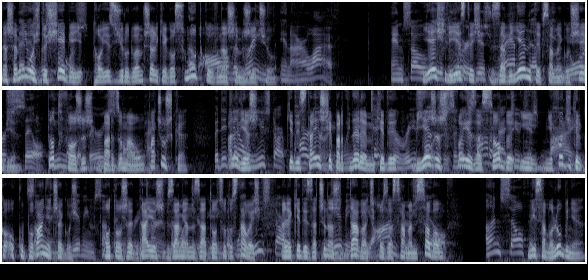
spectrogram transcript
nasza miłość do siebie, to jest źródłem wszelkiego smutku w naszym życiu. Jeśli jesteś zawinięty w samego siebie, to tworzysz bardzo małą paczuszkę. Ale wiesz, kiedy stajesz się partnerem, kiedy bierzesz swoje zasoby i nie chodzi tylko o kupowanie czegoś, o to, że dajesz w zamian za to, co dostałeś, ale kiedy zaczynasz dawać poza samym sobą, niesamolubnie,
